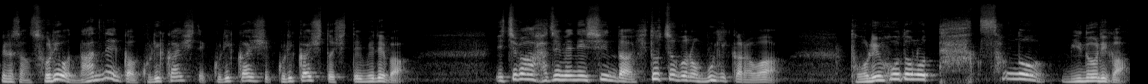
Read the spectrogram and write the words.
皆さんそれを何年か繰り返して繰り返し繰り返しとしてみれば一番初めに死んだ一粒の麦からはどれほどのたくさんの実りが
